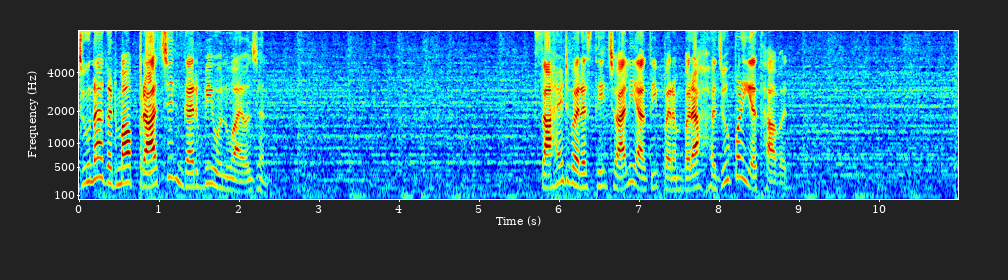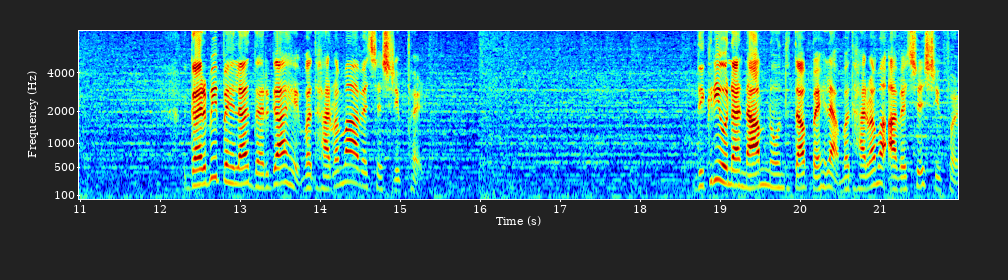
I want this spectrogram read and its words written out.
જૂનાગઢમાં પ્રાચીન ગરબીઓનું આયોજન. સાહીઠ વર્ષથી ચાલી આવતી પરંપરા હજુ પણ યથાવત. ગરબી પહેલા દરગાહે વધારવામાં આવે છે શ્રીફળ. દીકરીઓના નામ નોંધતા પહેલા વધારવામાં આવે છે શ્રીફળ.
